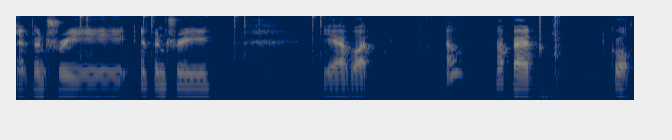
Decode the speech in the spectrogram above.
Infantry, infantry. Yeah, but... Oh, not bad. Cool.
